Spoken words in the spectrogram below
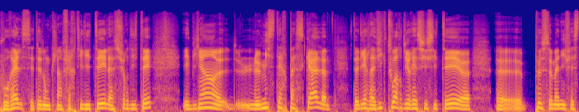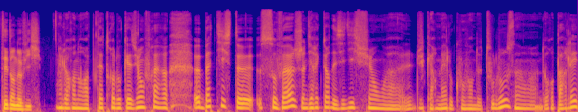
pour elle, c'était donc l'infertilité, la surdité. Eh bien, euh, le mystère pascal, c'est-à-dire la victoire du ressuscité, peut se manifester dans nos vies. Alors on aura peut-être l'occasion, frère euh, Baptiste Sauvage, directeur des éditions euh, du Carmel au couvent de Toulouse, hein, de reparler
